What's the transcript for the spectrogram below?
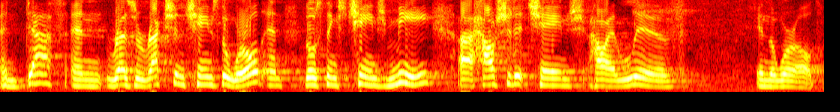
and death and resurrection changed the world, and those things change me. Uh, how should it change how I live in the world?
